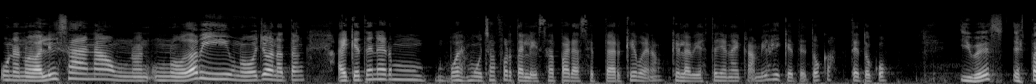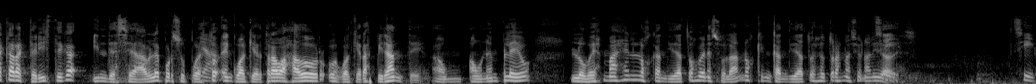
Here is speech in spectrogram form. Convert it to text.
una nueva Luisana, una- un nuevo David, un nuevo Jonathan. Hay que tener mm, pues mucha fortaleza para aceptar que bueno, que la vida está llena de cambios y que te toca, te tocó. Y ves esta característica indeseable, por supuesto, en cualquier trabajador o en cualquier aspirante a un, a un empleo, lo ves más en los candidatos venezolanos que en candidatos de otras nacionalidades. Sí,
